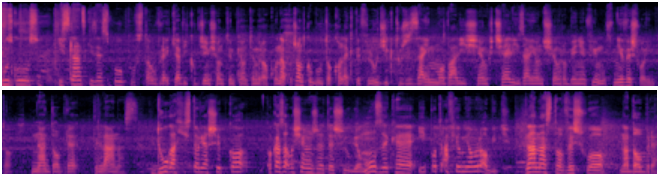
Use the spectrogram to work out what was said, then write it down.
Gus, islandzki zespół, powstał w Reykjaviku w 1995 roku. Na początku był to kolektyw ludzi, którzy zajmowali się, chcieli zająć się robieniem filmów. Nie wyszło im to. Na dobre dla nas. Długa historia szybko. Okazało się, że też lubią muzykę i potrafią ją robić. Dla nas to wyszło na dobre.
